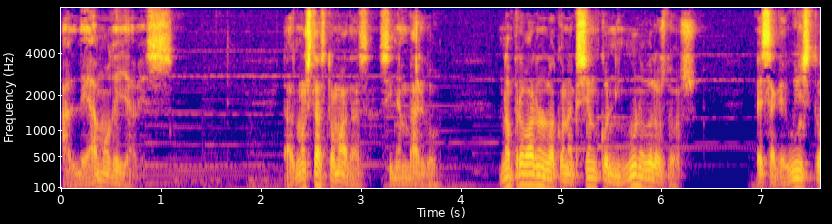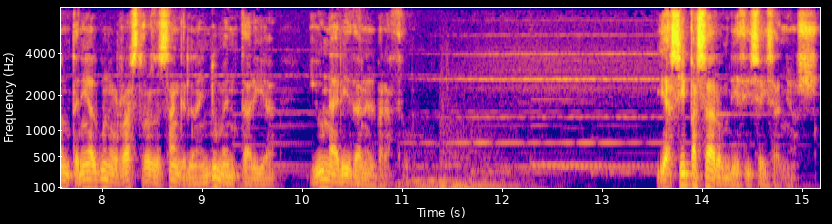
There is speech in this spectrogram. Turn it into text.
al de amo de llaves. Las muestras tomadas, sin embargo, no probaron la conexión con ninguno de los dos, pese a que Winston tenía algunos rastros de sangre en la indumentaria y una herida en el brazo. Y así pasaron 16 años.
